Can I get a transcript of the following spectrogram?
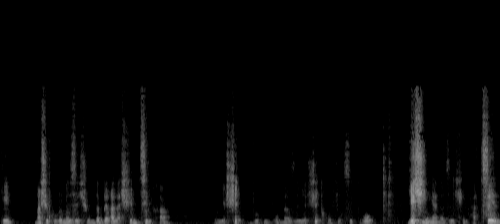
כן? מה שקוראים לזה שהוא מדבר על השם צילך, הוא ישת, והוא אומר זה ישת חושך סתרו, יש עניין הזה של הצל,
